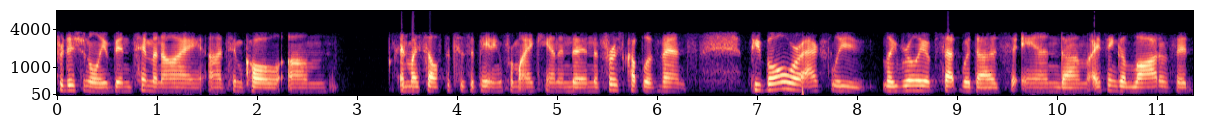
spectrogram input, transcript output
traditionally been Tim and I, uh, Tim Cole. Um, and myself participating from ICANN in the in the first couple of events, people were actually like really upset with us, and um, I think a lot of it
